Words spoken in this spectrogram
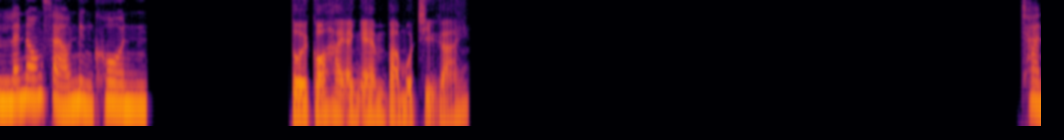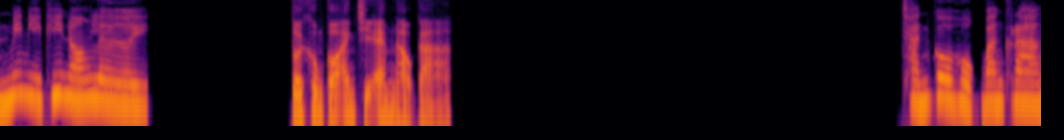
นและน้องสาวหนึ่งคน Tôi có hai anh em và một chị gái. ฉันไม่มีพี่น้องเลย Tôi không có anh chị em nào cả. ฉันโกหกบางครั้ง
